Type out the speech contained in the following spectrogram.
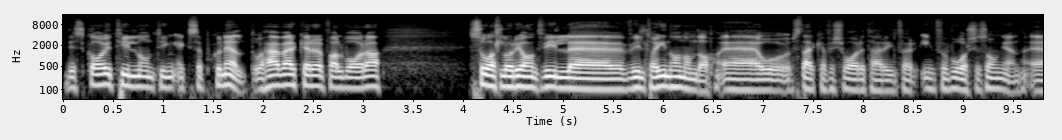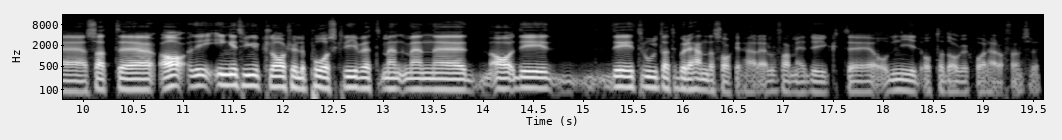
det ska ju till någonting exceptionellt. Och här verkar det i alla fall vara så att Lorient vill, eh, vill ta in honom då eh, och stärka försvaret här inför, inför vårsäsongen. Eh, så att eh, ja, det är ingenting är klart eller påskrivet, men, men eh, ja, det, det är troligt att det börjar hända saker här i alla fall med drygt eh, 9-8 dagar kvar här av fönstret.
